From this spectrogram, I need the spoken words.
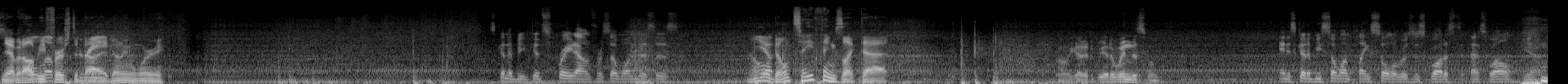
Yeah, but I'll be level first to die. Don't even worry. It's gonna be a good spray down for someone. This is. No, Yep. don't say things like that. Oh, we gotta we gotta win this one. And it's gonna be someone playing solo versus squad as, as well. Yeah.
